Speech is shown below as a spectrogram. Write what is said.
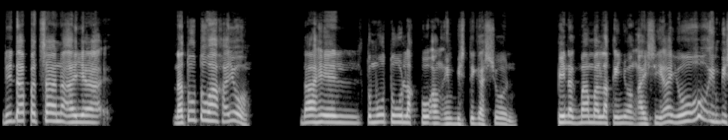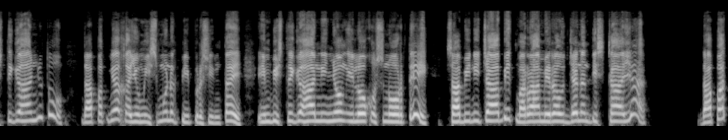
di dapat sana ay ah, natutuwa kayo dahil tumutulak po ang investigasyon. Pinagmamalaki nyo ang ICI. Oo, imbestigahan nyo to. Dapat nga kayo mismo nagpipresintay. Imbestigahan ninyo ang Ilocos Norte. Sabi ni Chavit, marami raw dyan ang diskaya. Dapat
